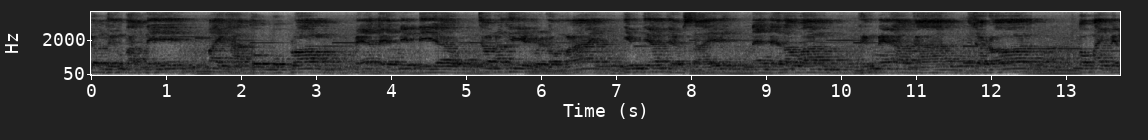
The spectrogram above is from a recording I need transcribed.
จนถึงบัดนี้ไม่ขาดตกบกพร่อง แม้แต่นิดเดียว เจ้าหน้าที่ด้วยดอกไม้ ยิ้มแย้มแจ่มใสในแต่ละวัน ถึงแม้อากาศจะร้อน ก็ไม่เป็น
